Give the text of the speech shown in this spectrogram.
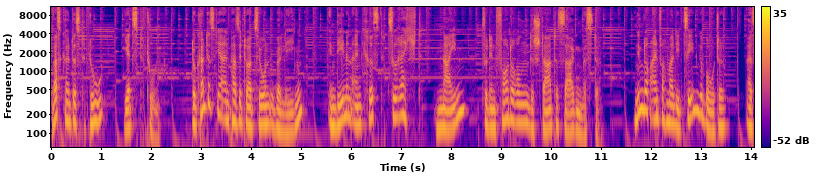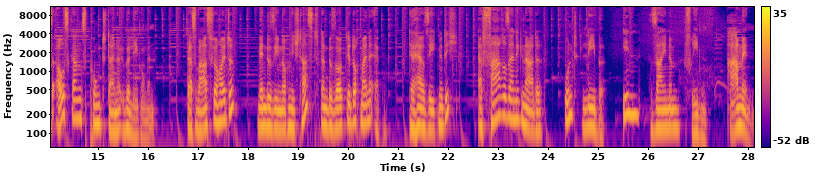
Was könntest du jetzt tun? Du könntest dir ein paar Situationen überlegen, in denen ein Christ zu Recht Nein zu den Forderungen des Staates sagen müsste. Nimm doch einfach mal die zehn Gebote als Ausgangspunkt deiner Überlegungen. Das war's für heute. Wenn du sie noch nicht hast, dann besorg dir doch meine App. Der Herr segne dich, erfahre seine Gnade und lebe in seinem Frieden. Amen.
